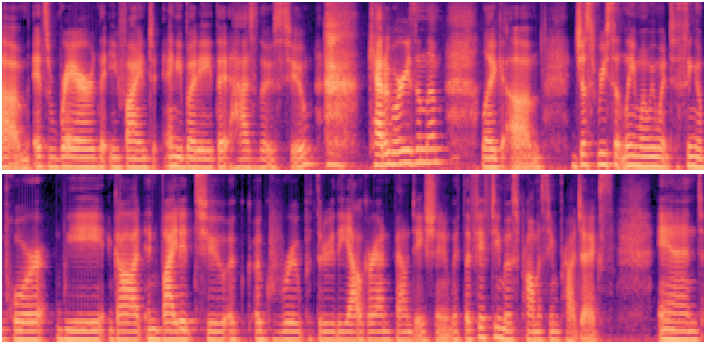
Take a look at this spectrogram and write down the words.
Um, it's rare that you find anybody that has those two categories in them. Like um, just recently, when we went to Singapore, we got invited to a, a group through the Algorand Foundation with the 50 most promising projects. And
